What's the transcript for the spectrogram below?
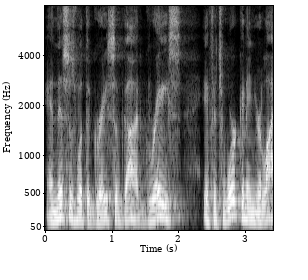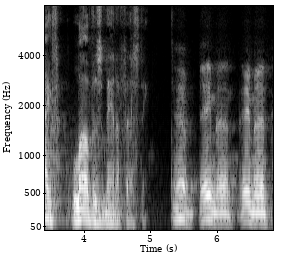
and this is what the grace of God, grace, if it's working in your life, love is manifesting. Yeah, amen, amen.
